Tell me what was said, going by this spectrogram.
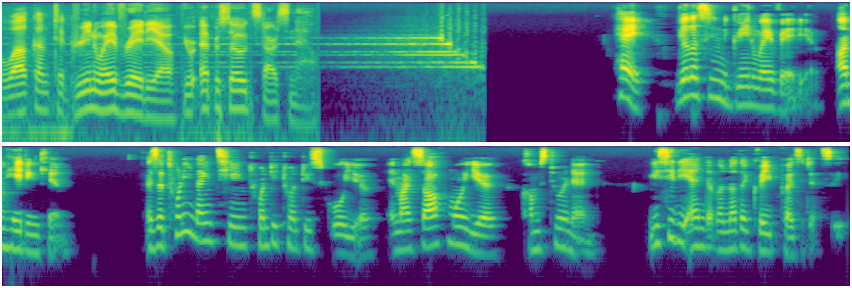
Welcome to Green Wave Radio. Your episode starts now. Hey, you're listening to Green Wave Radio. I'm Hayden Kim. As the 2019-2020 school year and my sophomore year comes to an end, we see the end of another great presidency.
